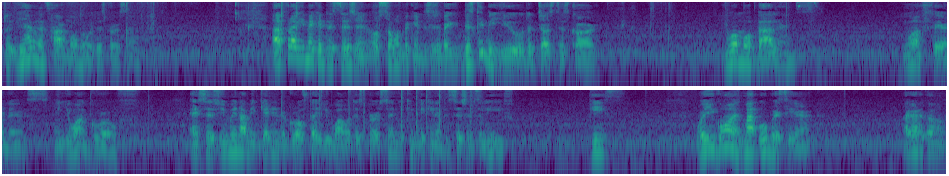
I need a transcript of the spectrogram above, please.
But you're having a tower moment with this person. I feel like you make a decision, or someone's making a decision. But this could be you, the Justice card. You want more balance. You want fairness, and you want growth. And says you may not be getting the growth that you want with this person. You can making a decision to leave. Peace. Where are you going? My Uber's here. I gotta go.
